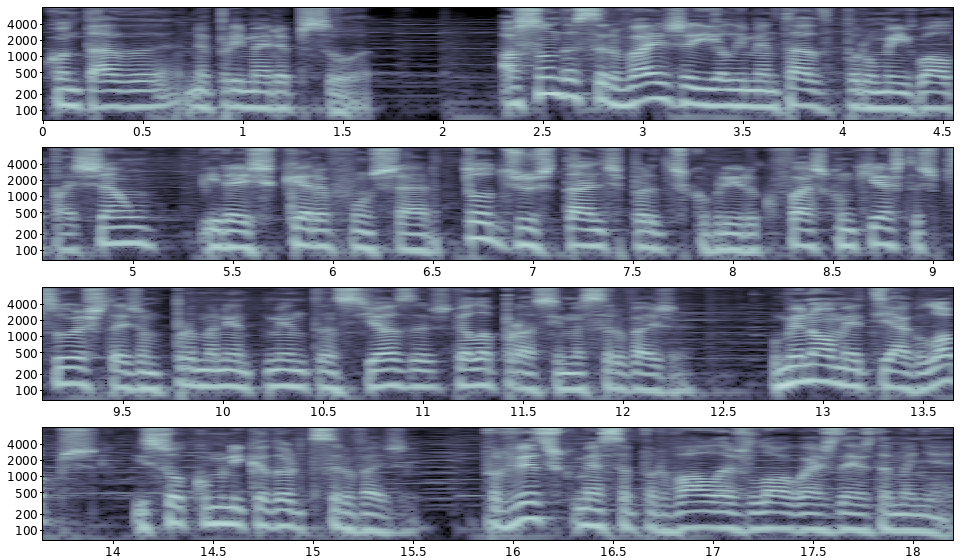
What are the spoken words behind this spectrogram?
contada na primeira pessoa. Ao som da cerveja e alimentado por uma igual paixão, irei escarafunchar todos os detalhes para descobrir o que faz com que estas pessoas estejam permanentemente ansiosas pela próxima cerveja. O meu nome é Tiago Lopes e sou comunicador de cerveja. Por vezes começo a prová-las logo às 10 da manhã.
